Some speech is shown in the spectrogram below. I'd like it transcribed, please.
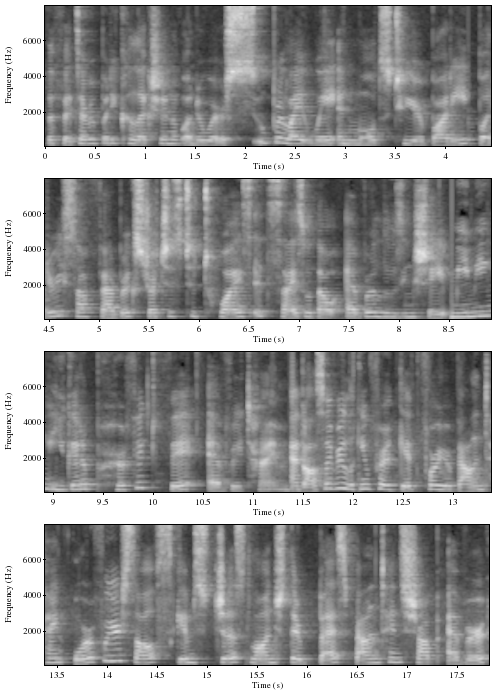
The Fits Everybody collection of underwear is super lightweight and molds to your body. Buttery soft fabric stretches to twice its size without ever losing shape, meaning you get a perfect fit every time. And also if you're looking for a gift for your Valentine or for yourself, Skims just launched their best Valentine's shop ever,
